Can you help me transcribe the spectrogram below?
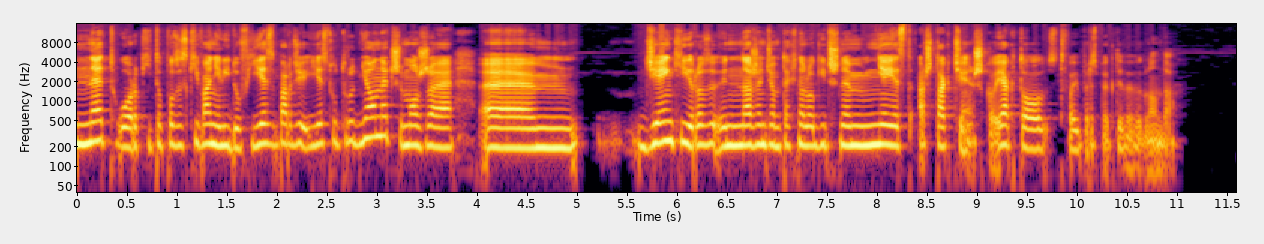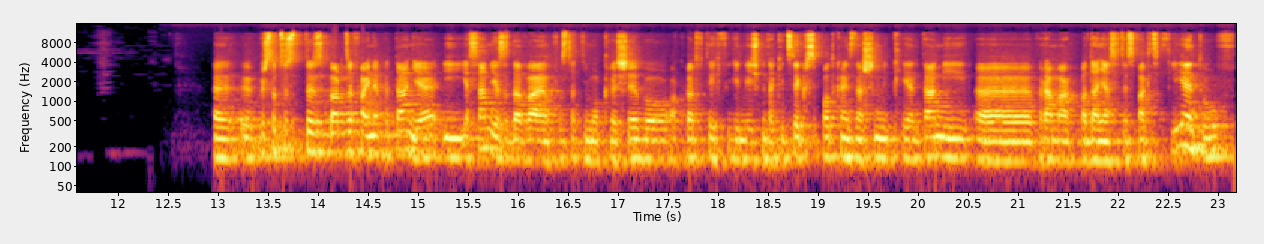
network i to pozyskiwanie lidów jest bardziej, jest utrudnione, czy może um, dzięki narzędziom technologicznym nie jest aż tak ciężko? Jak to z Twojej perspektywy wygląda? E, e, wiesz to jest, to jest, bardzo fajne pytanie i ja sam je zadawałem w ostatnim okresie, bo akurat w tej chwili mieliśmy taki cykl spotkań z naszymi klientami e, w ramach badania satysfakcji klientów,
